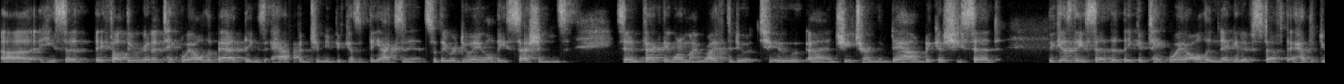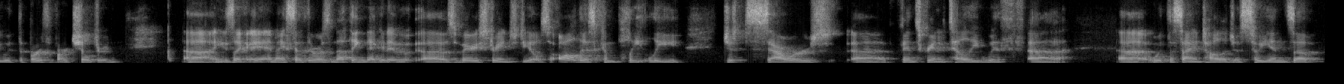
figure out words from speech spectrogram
Uh, he said they thought they were going to take away all the bad things that happened to me because of the accident. So they were doing all these sessions. He said, in fact, they wanted my wife to do it too. Uh, and she turned them down because she said, because they said that they could take away all the negative stuff that had to do with the birth of our children. Uh, he's like, and I said there was nothing negative. Uh, it was a very strange deal. So all this completely just sours uh, Vince Granatelli with uh, with the Scientologists. So he ends up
